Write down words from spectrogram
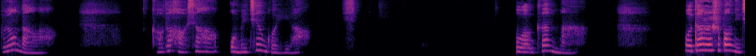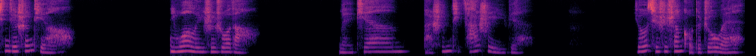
不用当了，搞得好像我没见过一样。我干嘛？我当然是帮你清洁身体啊。你忘了医生说的，每天把身体擦拭一遍，尤其是伤口的周围。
